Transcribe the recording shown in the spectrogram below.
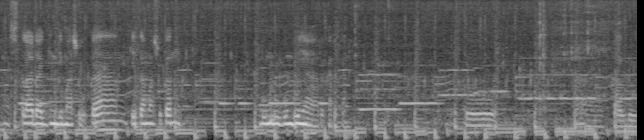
Nah, setelah daging dimasukkan kita masukkan bumbu-bumbunya rekan-rekan. Itu eh, kaldu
